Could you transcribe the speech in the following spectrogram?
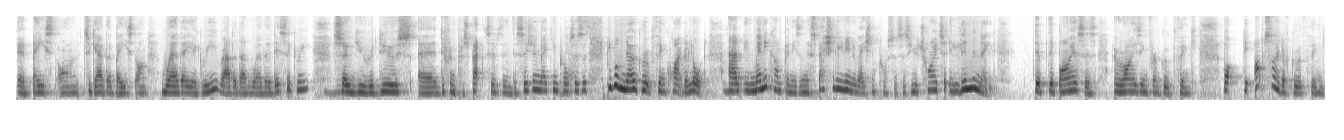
uh, based on together based on where they agree rather than where they disagree. Mm -hmm. So you reduce uh, different perspectives in decision making processes. Yes. People know groupthink quite a lot, mm -hmm. and in many companies, and especially in innovation processes, you try to eliminate the, the, biases arising from groupthink. But the upside of groupthink,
